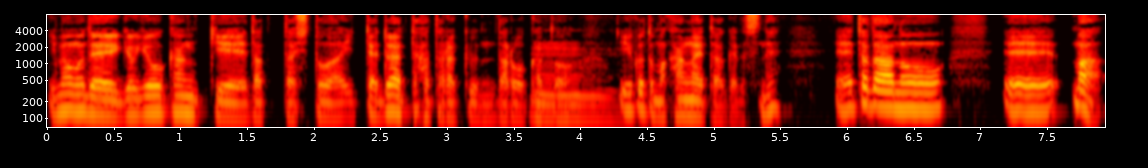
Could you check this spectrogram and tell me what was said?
今まで漁業関係だった人は一体どうやって働くんだろうかということも考えたわけですね。えー、ただあの、えー、まあ、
